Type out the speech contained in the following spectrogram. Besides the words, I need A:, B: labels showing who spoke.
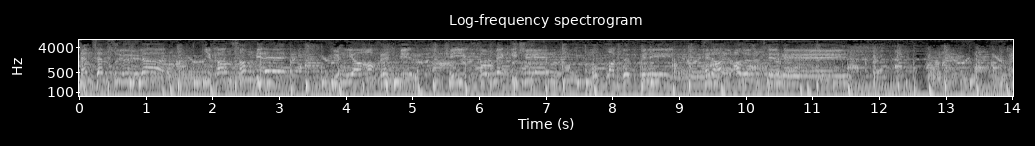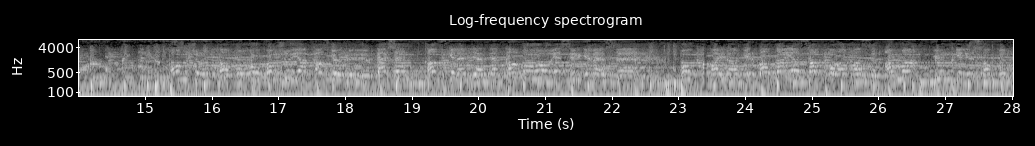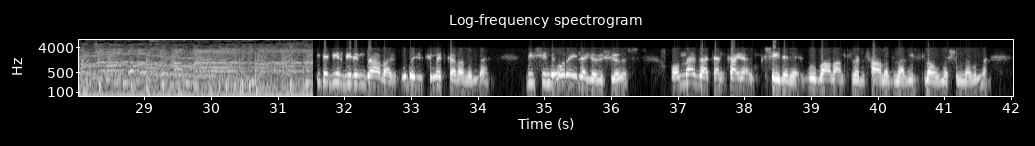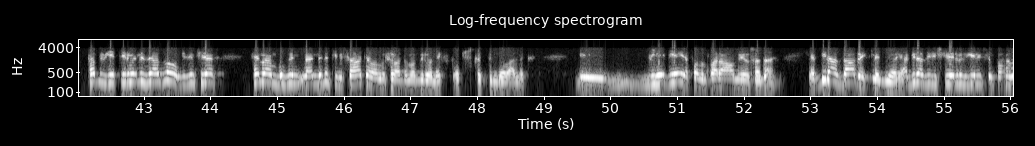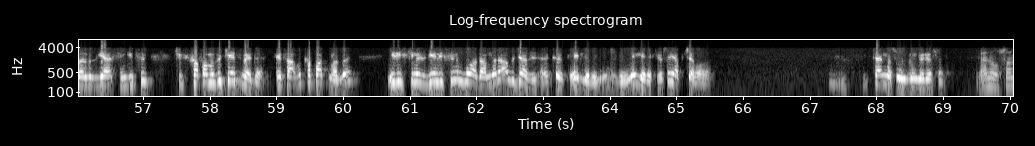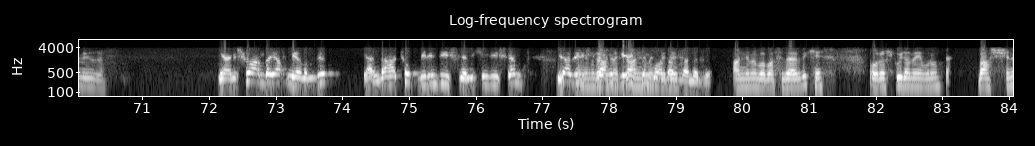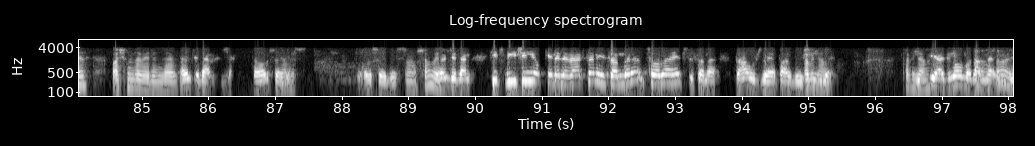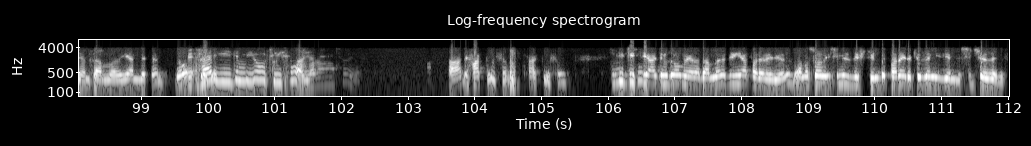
A: zemzem suyuyla yıkansam bile Dünya ahiret bir keyif sürmek için Mutlak dök beni helal alın teri Komşunun tavuğu komşuya kaz görünür dersen Kaz gelen yerden tavuğu esirgemezsen. Bu kafayla bir baltaya sap olamazsın Ama
B: Bir de bir birim daha var. Bu da hükümet kanalında. Biz şimdi orayla görüşüyoruz. Onlar zaten kaynak şeyleri, bu bağlantıları sağladılar. Misli olma şunda bunda. Tabii getirmemiz lazım ama bizimkiler hemen bugün ben dedim ki bir saat alalım şu adama bir Rolex 30-40 bin dolarlık. Bir, bir hediye yapalım para almıyorsa da. Ya biraz daha bekle diyor. Ya biraz ilişkilerimiz gelişsin, paralarımız gelsin gitsin. Çünkü kafamızı kesmedi. Hesabı kapatmadı. İlişkimiz gelişsin bu adamları alacağız yani. 40, 50 bin, 100 bin ne gerekiyorsa yapacağım ona. Sen nasıl uygun görüyorsun?
C: Ben olsam veririm.
B: Yani şu anda yapmayalım diyor. Yani daha çok birinci işlem, ikinci işlem biraz
C: Benim
B: ilişkilerimiz gelişsin bu adamlarla diyor.
C: Annemin babası derdi ki orospuyla memurun bahşişini başında verin derdi.
B: Önceden vereceğim. Doğru söylüyorsun. Doğru söylüyorsun.
C: Olsam veririm.
B: Önceden hiçbir işin yokken hele versen insanlara sonra hepsi sana daha ucuza yapar bu
C: Tabii
B: işi.
C: canım.
B: de.
C: Tabii canım.
B: İhtiyacın olmadan
C: Tamam,
B: insanları yemlesen
C: E, Her yiğidin bir yoğurt yiyişi var ya.
B: Abi haklısın, haklısın. Hiç ihtiyacımız olmayan adamlara dünya para veriyoruz ama sonra işimiz düştüğünde parayla çözemeyeceğimiz için çözeriz.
